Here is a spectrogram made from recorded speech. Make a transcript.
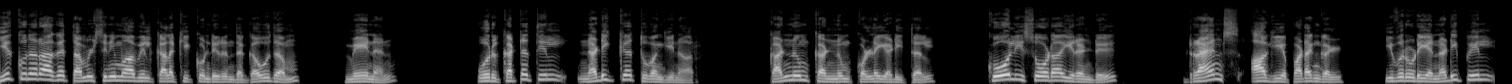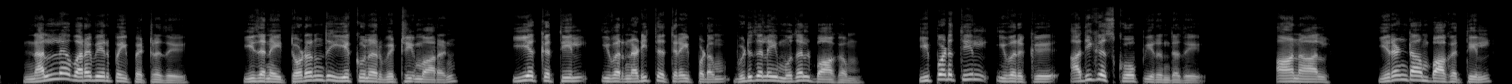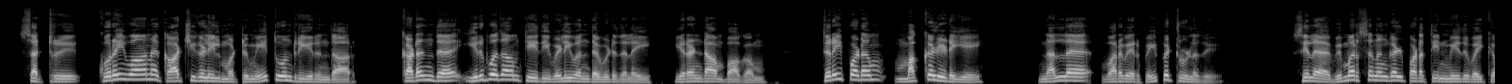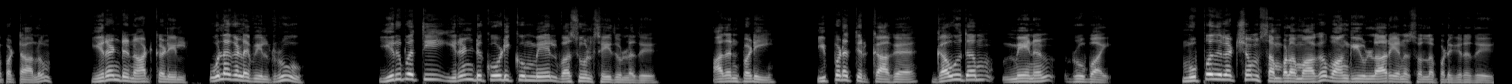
இயக்குனராக தமிழ் சினிமாவில் கலக்கிக் கொண்டிருந்த கௌதம் மேனன் ஒரு கட்டத்தில் நடிக்க துவங்கினார். கண்ணும் கண்ணும் கொள்ளையடித்தல் கோலி சோடா இரண்டு டிரான்ஸ் ஆகிய படங்கள் இவருடைய நடிப்பில் நல்ல வரவேற்பை பெற்றது. இதனைத் தொடர்ந்து இயக்குனர் வெற்றிமாறன் இயக்கத்தில் இவர் நடித்த திரைப்படம் விடுதலை முதல் பாகம். இப்படத்தில் இவருக்கு அதிக ஸ்கோப் இருந்தது. ஆனால் இரண்டாம் பாகத்தில் சற்று குறைவான காட்சிகளில் மட்டுமே தோன்றியிருந்தார். கடந்த இருபதாம் தேதி வெளிவந்த விடுதலை இரண்டாம் பாகம். திரைப்படம் மக்களிடையே நல்ல வரவேற்பை பெற்றுள்ளது. சில விமர்சனங்கள் படத்தின் மீது வைக்கப்பட்டாலும் இரண்டு நாட்களில் உலகளவில் ரூ. இருபத்தி இரண்டு கோடிக்கும் மேல் வசூல் செய்துள்ளது. அதன்படி இப்படத்திற்காக கௌதம் மேனன் ரூபாய் முப்பது லட்சம் சம்பளமாக வாங்கியுள்ளார் என சொல்லப்படுகிறது.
